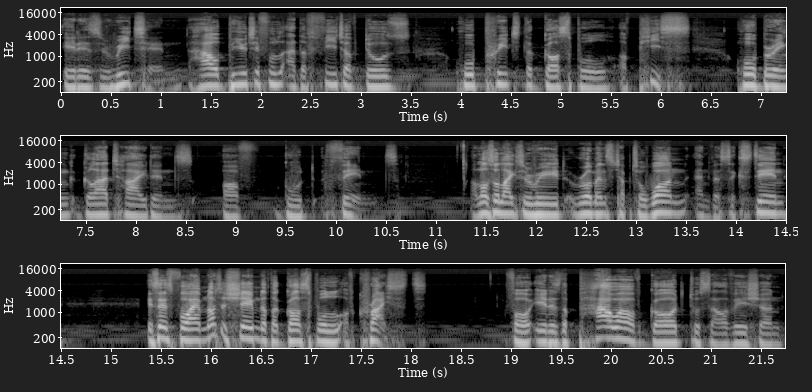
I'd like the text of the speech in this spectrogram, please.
it is written, how beautiful are the feet of those who preach the gospel of peace, who bring glad tidings of good things. I'd also like to read Romans chapter 1 and verse 16. It says, For I am not ashamed of the gospel of Christ for it is the power of God to salvation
